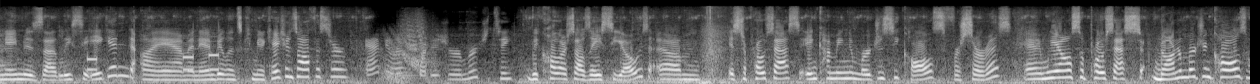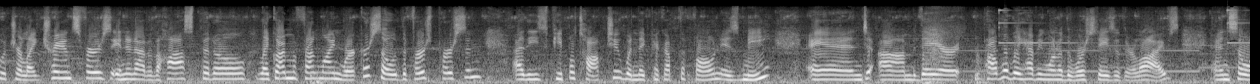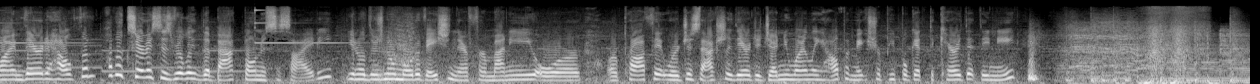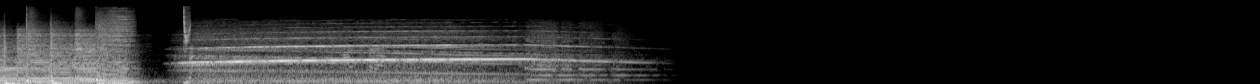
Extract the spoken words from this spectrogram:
name is uh, Lisa Egan. I am an ambulance communications officer. Ambulance, what is your emergency? We call ourselves ACOs. Um, it's to process incoming emergency calls for service. And we also process non emergent calls, which are like transfers in and out of the hospital. Like I'm a frontline worker, so the first person uh, these people talk to when they pick up the phone is me. And um, they are probably having one of the worst days of their lives. And so I'm there to help them. Public service is really the backbone of society. You know, there's no motivation there for money or, or profit. We're just actually there to genuinely help and make sure people get the care that they need.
